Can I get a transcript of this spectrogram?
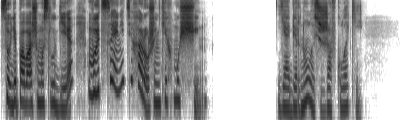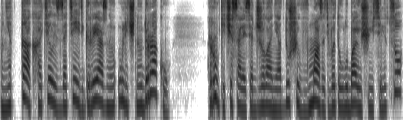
Судя по вашему слуге, вы цените хорошеньких мужчин». Я обернулась, сжав кулаки. Мне так хотелось затеять грязную уличную драку. Руки чесались от желания от души вмазать в это улыбающееся лицо,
